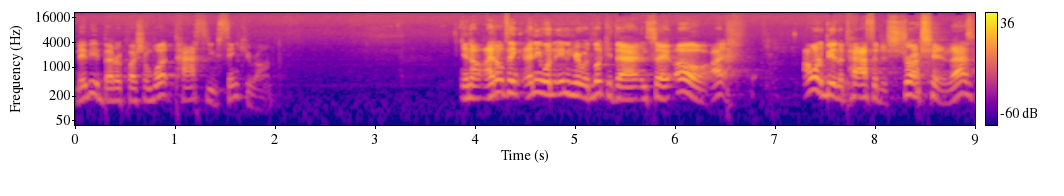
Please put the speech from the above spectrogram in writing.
Maybe a better question what path do you think you're on? You know, I don't think anyone in here would look at that and say, oh, I, I want to be in the path of destruction. That's,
